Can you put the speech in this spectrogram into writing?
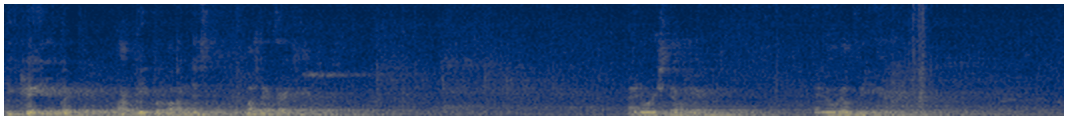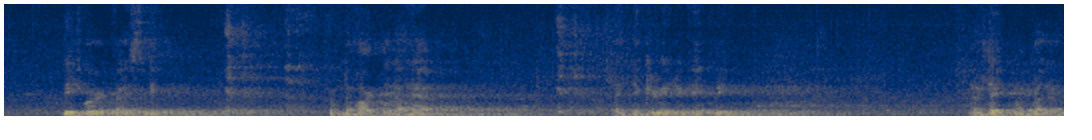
the Creator put our people on this Mother Earth. And we're still here, and we will be here. These words I speak from the heart that I have that the Creator gave me. And I thank my brother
